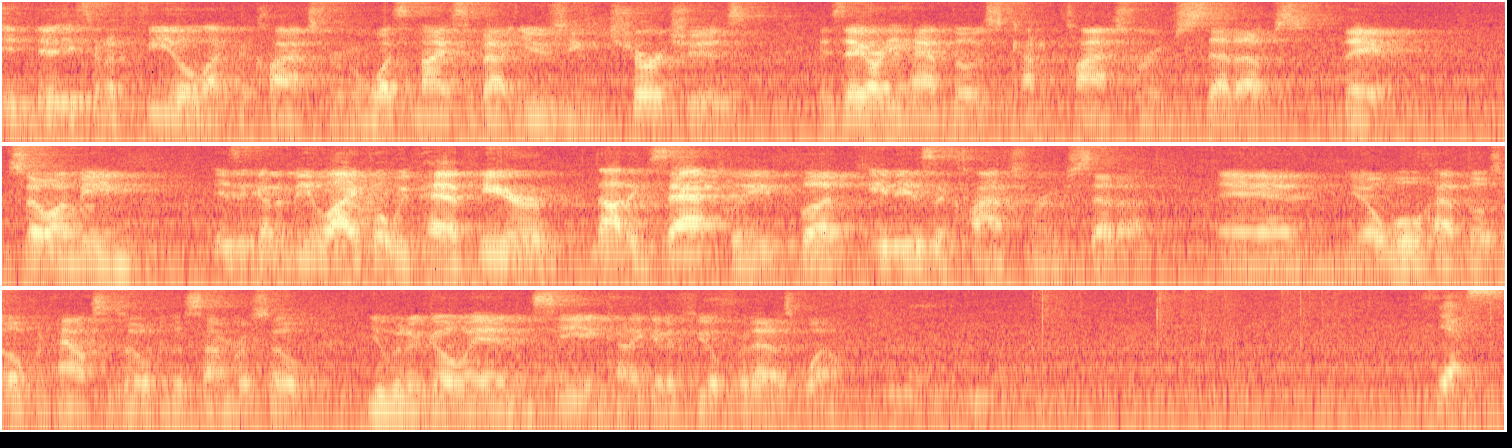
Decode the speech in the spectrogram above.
it, it's gonna feel like a classroom. And what's nice about using churches is they already have those kind of classroom setups there. So I mean, is it gonna be like what we have here? Not exactly, but it is a classroom setup. And, you know, we'll have those open houses over the summer, so you would go in and see and kind of get a feel for that as well. Yes.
